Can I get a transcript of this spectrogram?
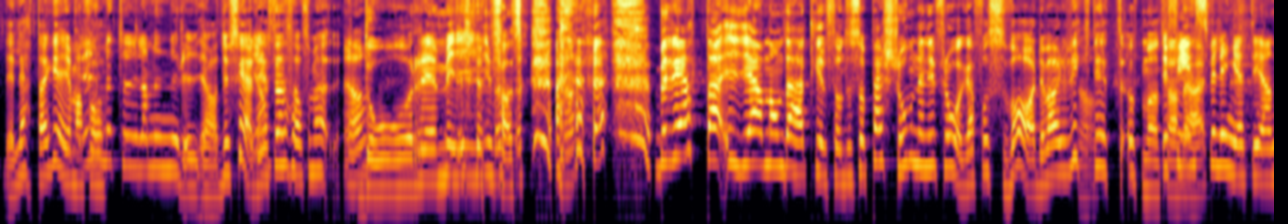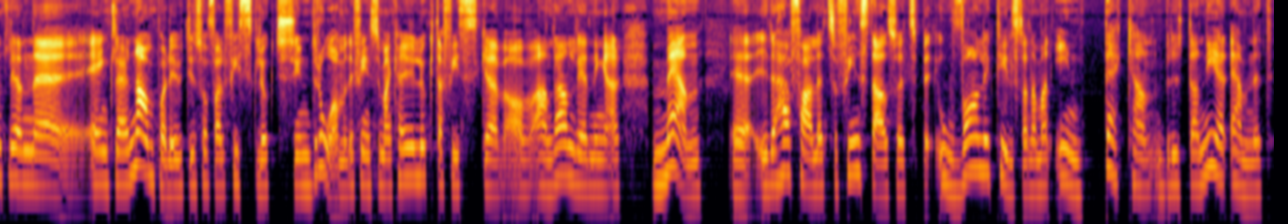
Det är lätta grejer man får... Trimetylaminuri. Ja, du ser. Det är Ja. nästan som en Ja. do, re, mi. Fast. Berätta igen om det här tillståndet så personen i fråga får svar. Det var riktigt Det uppmuntrande. här. finns väl inget egentligen eh, enklare namn på det, utan i så fall fiskluktssyndrom. Det finns, man kan ju lukta fisk av- andra anledningar. Men eh, i det här fallet så finns det alltså ett ovanligt tillstånd där man inte kan bryta ner ämnet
